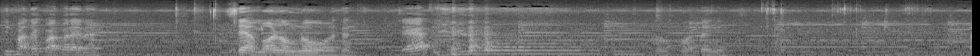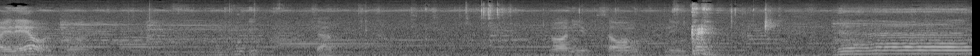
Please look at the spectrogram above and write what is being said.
คิดผ่านจะกวาดไปได้นะแซ่บบ่น้องโน่ท่านแจ๊ดน้องพอไปนี่ไปแล้วจับ รอหนี่สองหนี่งนาน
